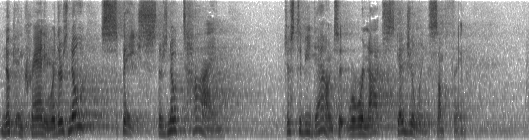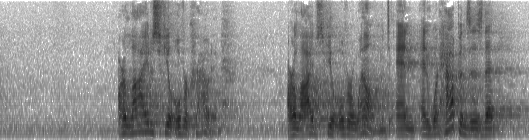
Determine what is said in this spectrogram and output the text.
nook and cranny, where there's no space, there's no time just to be down, to, where we're not scheduling something, our lives feel overcrowded. Our lives feel overwhelmed. And, and what happens is that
